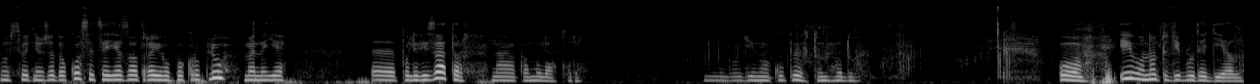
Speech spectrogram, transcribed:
Ну, сьогодні вже докоситься, я завтра його покроплю. У мене є е, полівізатор на акумуляторі. Був Діма купив в тому году. О, і воно тоді буде діло.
